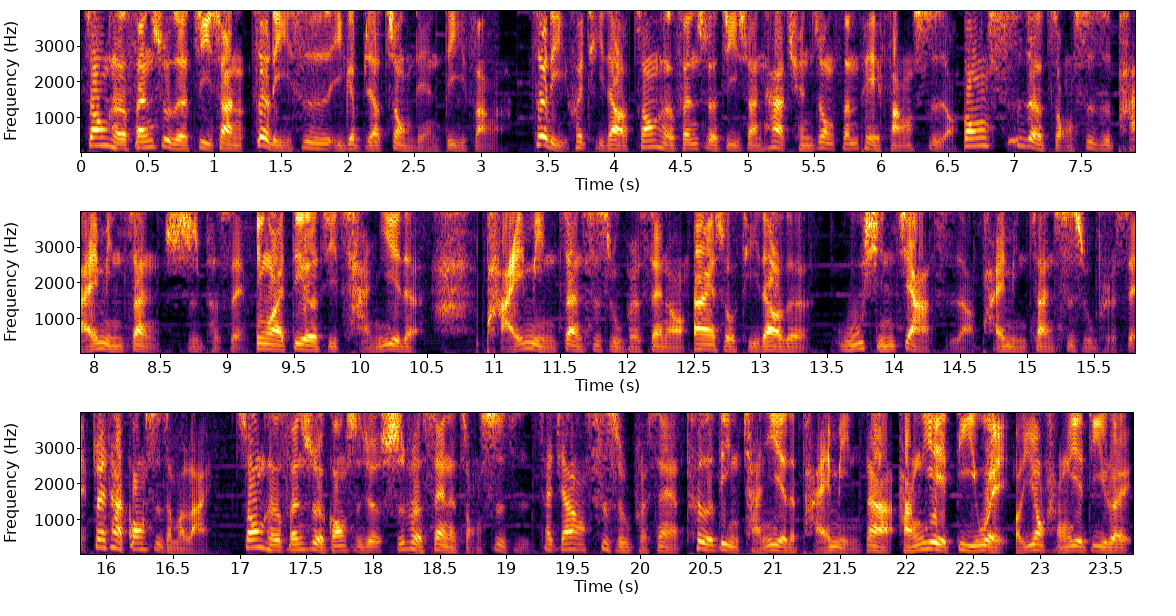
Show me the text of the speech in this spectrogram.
综合分数的计算，这里是一个比较重点的地方啊。这里会提到综合分数的计算，它的权重分配方式哦，公司的总市值排名占十 percent，另外第二级产业的排名占四十五 percent 哦，刚才所提到的。无形价值啊，排名占四十五 percent，所以它的公式怎么来？综合分数的公式就是十 percent 的总市值，再加上四十五 percent 特定产业的排名，那行业地位，我用行业地位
